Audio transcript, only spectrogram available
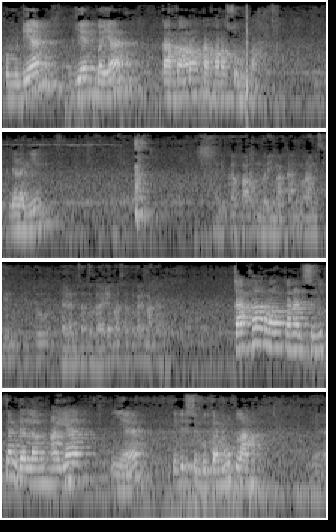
Kemudian dia bayar kafaro kafaro sumpah. Ada lagi? Jadi kafar memberi makan orang miskin itu dalam satu hari apa satu kali makan? Kafaro karena disebutkan dalam ayat ya itu disebutkan mutlak ya,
